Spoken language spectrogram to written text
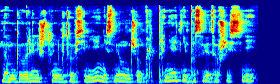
Нам говорили, что никто в семье не смел ничего предпринять, не посоветовавшись с ней.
